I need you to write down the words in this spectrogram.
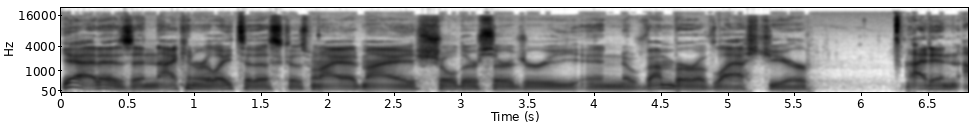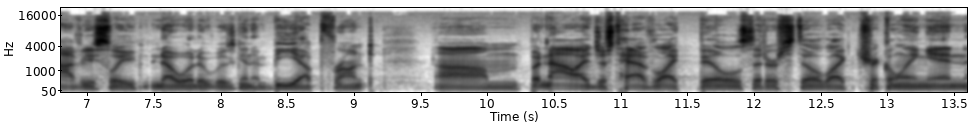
Yeah, it is. And I can relate to this because when I had my shoulder surgery in November of last year, I didn't obviously know what it was going to be up front. Um, but now I just have like bills that are still like trickling in,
